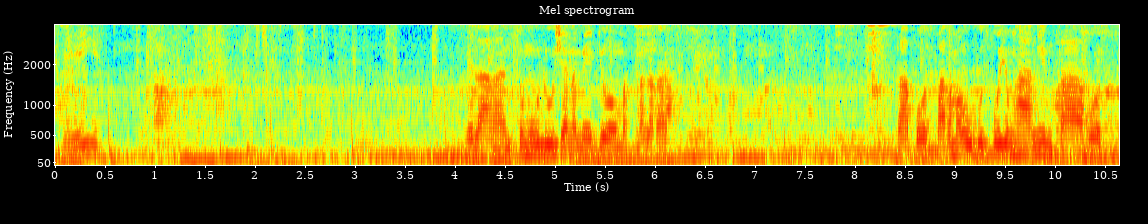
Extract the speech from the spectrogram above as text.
Okay. Kailangan tumulo siya na medyo mas malakas. Tapos para maubos po yung hangin sa hose.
